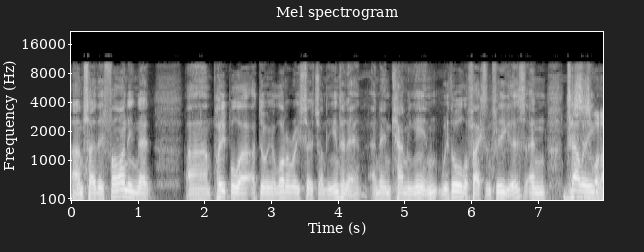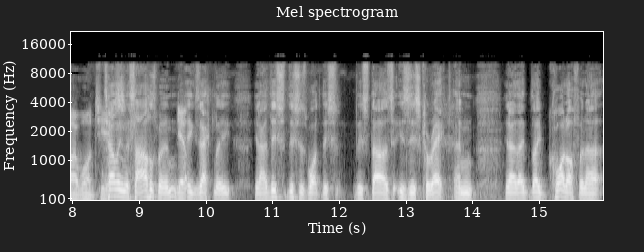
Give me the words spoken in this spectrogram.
Um, so they're finding that um, people are, are doing a lot of research on the internet and then coming in with all the facts and figures and is telling what I want, yes. telling the salesman Yep. exactly, you know, this this is what this this does. Is this correct? And you know, they they quite often are,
